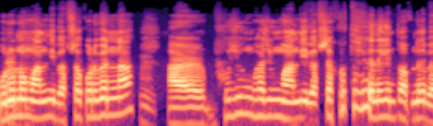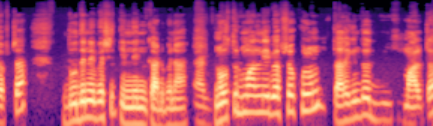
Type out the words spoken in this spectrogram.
পুরোনো মাল নিয়ে ব্যবসা করবেন না। আর ভুজুং ভাজুং মাল নিয়ে ব্যবসা করতে গেলে কিন্তু আপনাদের ব্যবসা দুদিনের বেশি তিন দিন কাটবে না। নতুন মাল নিয়ে ব্যবসা করুন তাহলে কিন্তু মালটা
